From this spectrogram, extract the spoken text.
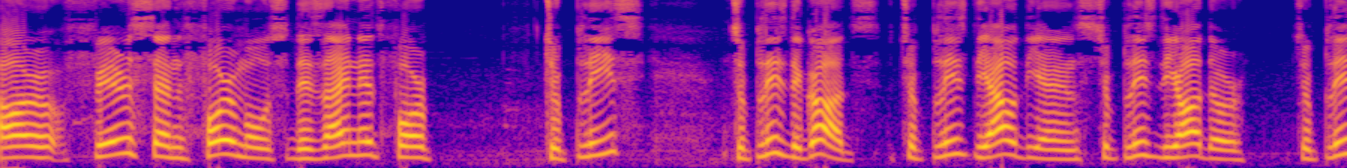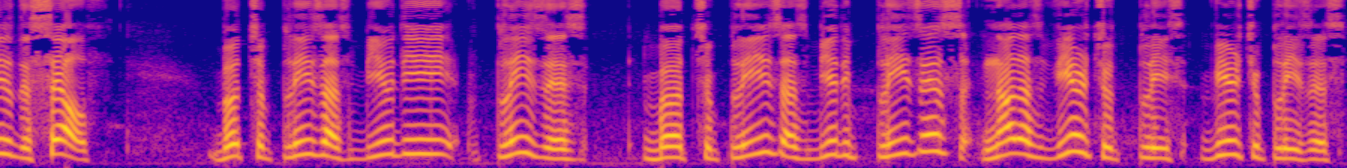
are first and foremost designed for to please, to please the gods, to please the audience, to please the other, to please the self, but to please as beauty pleases but to please as beauty pleases, not as virtue please virtue pleases.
